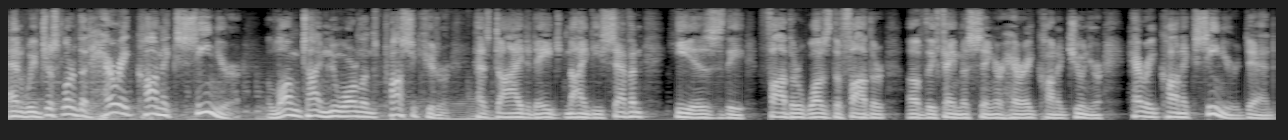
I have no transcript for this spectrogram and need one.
And we've just learned that Harry Connick Sr., a longtime New Orleans prosecutor, has died at age 97. He is the father, was the father of the famous singer Harry Connick Jr. Harry Connick Sr. dead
